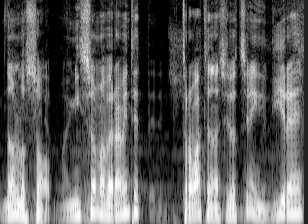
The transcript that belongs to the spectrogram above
non lo so, mi sono veramente trovato in una situazione di dire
